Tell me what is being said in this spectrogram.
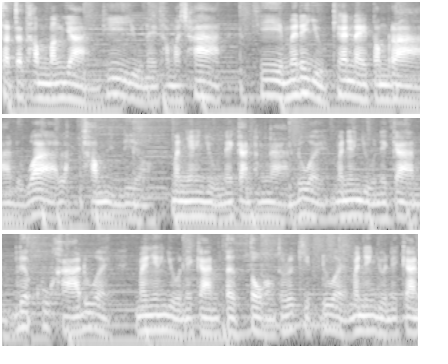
สัจธรรมบางอย่างที่อยู่ในธรรมชาติ ที่ไม่ได้อยู่แค่ในตำราหรือว่าหลักธรรมอย่างเดียว มันยังอยู่ในการทำงานด้วย มันยังอยู่ในการเลือกคู่ค้าด้วย มันยังอยู่ในการเติบโตของธุรกิจด้วย มันยังอยู่ในการ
